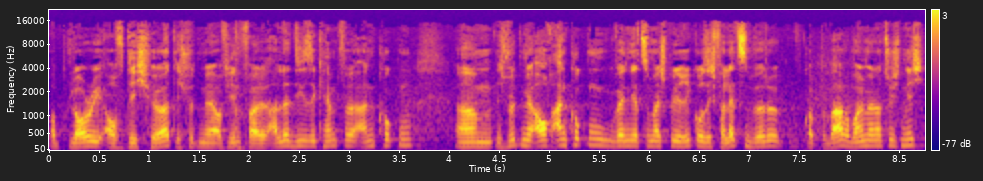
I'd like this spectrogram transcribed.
ob Glory auf dich hört. Ich würde mir auf jeden Fall alle diese Kämpfe angucken. Ähm, ich würde mir auch angucken, wenn jetzt zum Beispiel Rico sich verletzen würde, Gott bewahre, wollen wir natürlich nicht,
